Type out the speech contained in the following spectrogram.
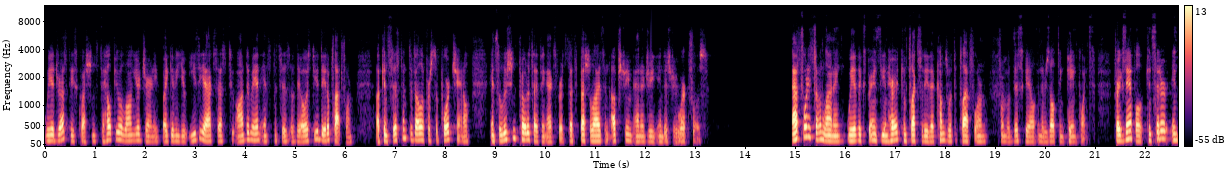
we address these questions to help you along your journey by giving you easy access to on-demand instances of the OSDU data platform, a consistent developer support channel, and solution prototyping experts that specialize in upstream energy industry workflows. At 47 Lining, we have experienced the inherent complexity that comes with the platform of this scale and the resulting pain points. For example, consider in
